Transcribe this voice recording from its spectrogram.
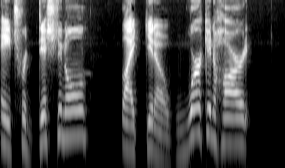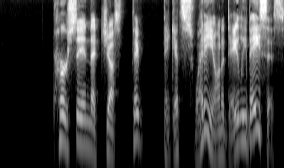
a traditional, like, you know, working hard person that just, they they get sweaty on a daily basis.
